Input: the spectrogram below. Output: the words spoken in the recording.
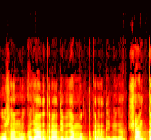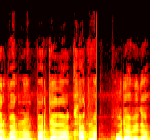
ਉਹ ਸਾਨੂੰ ਆਜ਼ਾਦ ਕਰਾ ਦੇਵੇਗਾ, ਮੁਕਤ ਕਰਾ ਦੇਵੇਗਾ। ਸ਼ੰਕਰ ਵਰਨ ਪਰਜਾ ਦਾ ਖਾਤਮਾ ਹੋ ਜਾਵੇਗਾ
